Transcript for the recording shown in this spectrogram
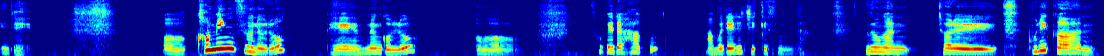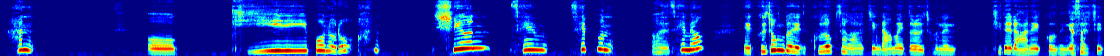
이제, 어, 커밍순으로 뵙는 걸로, 어, 소개를 하고 마무리를 짓겠습니다. 그동안 저를 보니까 한, 어, 기본으로 한 쉬운 세, 세 분, 어, 세 명? 예, 그 정도의 구독자가 아직 남아있더라고요. 저는 기대를 안 했거든요, 사실.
